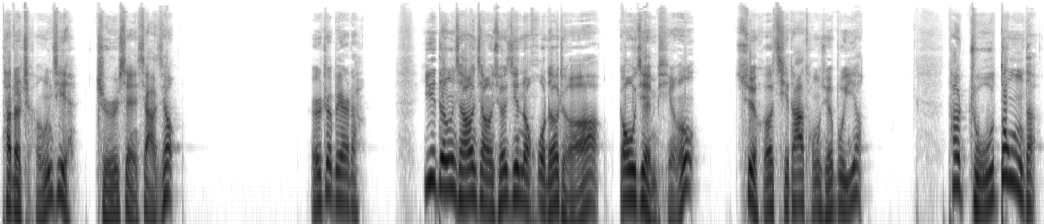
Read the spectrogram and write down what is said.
他的成绩直线下降，而这边的一等奖奖学金的获得者高建平却和其他同学不一样，他主动的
